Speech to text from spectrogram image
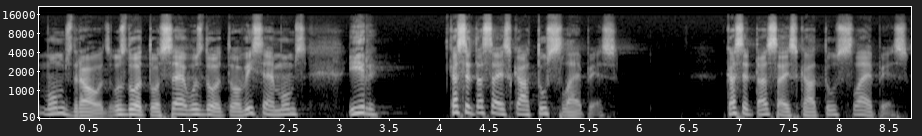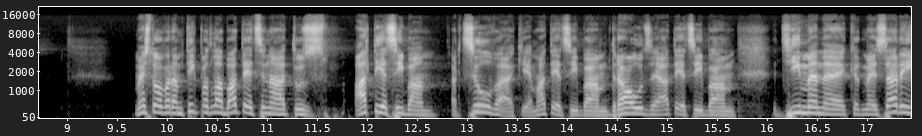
mums, draugs, uzdot to sev, uzdot to visiem mums, ir Kas ir tas, aiz kā tu slēpies? Kas ir tas, aiz kā tu slēpies? Mēs to varam tikpat labi attiecināt uz attiecībām ar cilvēkiem, attiecībām draudzē, attiecībām ģimenē, kad mēs arī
